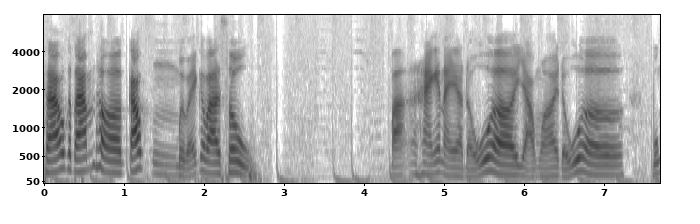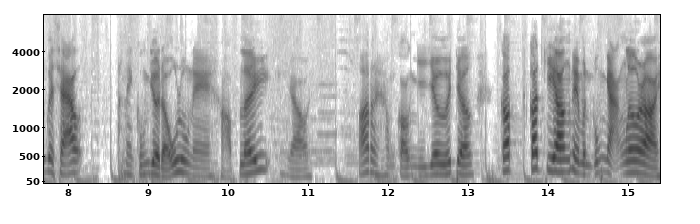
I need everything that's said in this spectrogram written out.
sáu cái tám thơ cốc ừ, 17 cái ba xu. Ba hai cái này là đủ ờ, uh, dòng rồi đủ ờ, bốn uh, cái sáu. Này cũng vừa đủ luôn nè hợp lý. Rồi hết rồi không còn gì dư hết trơn. Có có chi ân thì mình cũng nhận luôn rồi.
